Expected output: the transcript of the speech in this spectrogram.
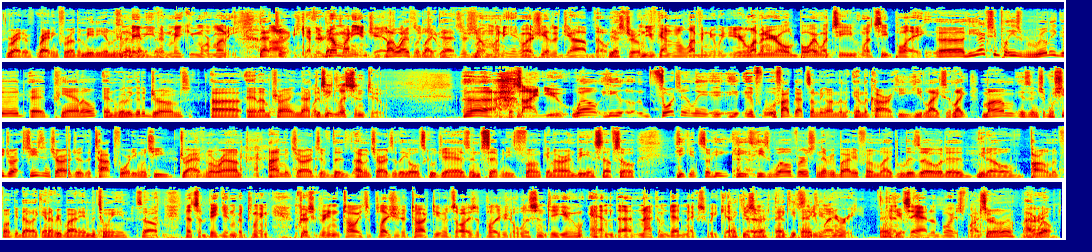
writer writing for other mediums and, And maybe kind of even make you more money. That Uh, yeah, there's That no too. money in jazz. My wife would like that. There's no money in. Well, she has a job though. That's true. And you've got an 11 your 11 year old boy. What's he What's he play? Uh, he actually plays really good at piano and really good at drums. Uh, and I'm trying not What's to What's he be. listen to? Beside you. Well, he uh, fortunately, if if I've got something on the in the car, he he likes it. Like mom is in when she dri- she's in charge of the top forty when she drives him around. I'm in charge of the I'm in charge of the old school jazz and seventies funk and R and B and stuff. So. He can, so he he's he's well versed in everybody from like Lizzo to you know Parliament Funkadelic and everybody in between. So That's a big in between. Chris Greene, it's always a pleasure to talk to you. It's always a pleasure to listen to you. And uh, knock 'em dead next week at, Thank you, uh, sir. Thank you, thank City you. Winery. Thank and you. say hi to the boys for I sure will. I All right. will.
